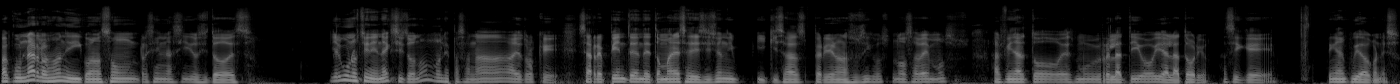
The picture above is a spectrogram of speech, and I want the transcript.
vacunarlos, ¿no? Ni cuando son recién nacidos y todo eso. Y algunos tienen éxito, ¿no? No les pasa nada. Hay otros que se arrepienten de tomar esa decisión y, y quizás perdieron a sus hijos. No sabemos. Al final todo es muy relativo y aleatorio. Así que tengan cuidado con eso.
